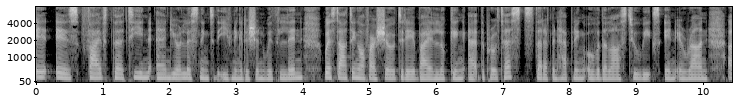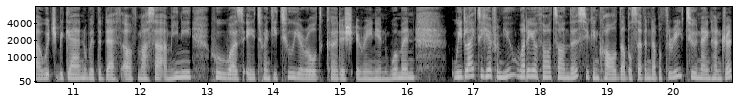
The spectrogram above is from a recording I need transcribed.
It is 5:13 and you're listening to the evening edition with Lynn. We're starting off our show today by looking at the protests that have been happening over the last 2 weeks in Iran, uh, which began with the death of Mahsa Amini, who was a 22-year-old Kurdish Iranian woman. We'd like to hear from you. What are your thoughts on this? You can call 7733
